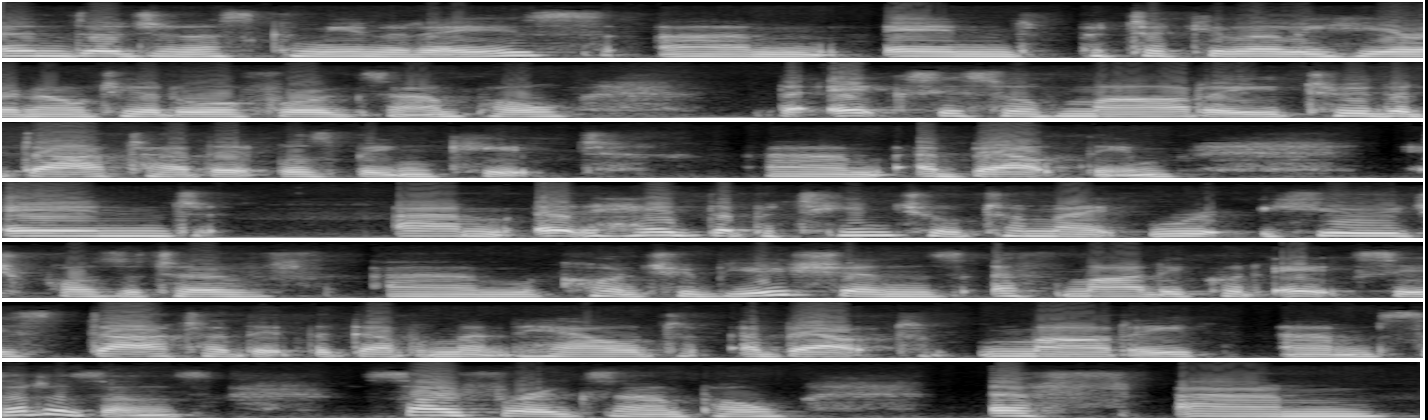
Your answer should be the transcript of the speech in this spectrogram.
Indigenous communities, um, and particularly here in Aotearoa, for example, the access of Māori to the data that was being kept um, about them. And um, it had the potential to make huge positive um, contributions if Māori could access data that the government held about Māori um, citizens. So, for example, if um,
